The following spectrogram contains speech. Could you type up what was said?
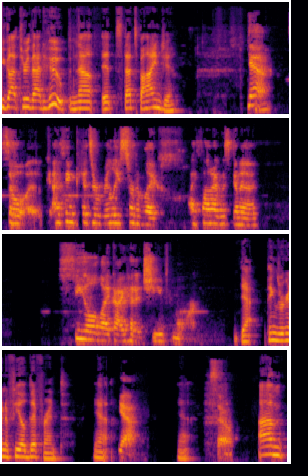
you got through that hoop, and now it's that's behind you. Yeah. So uh, I think kids are really sort of like, I thought I was gonna feel like I had achieved more. Yeah, things were gonna feel different. Yeah. Yeah. Yeah. So. Um,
